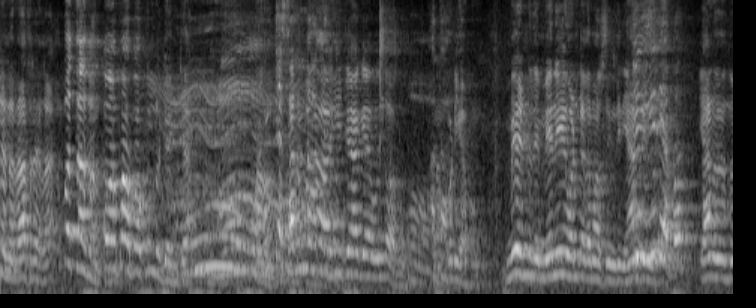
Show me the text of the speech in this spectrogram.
ನನ್ನ ರಾತ್ರಿ ಎಲ್ಲ. ಗೊತ್ತಾದಂತ. ಪಾಪ ಪಾಪ ಕುಲ್ಲು ಜಂಜ. ಈ ಜಾಗ ಒಂದು ಕೊಡಿ ಅಪ್ಪ. ಮೇಣ್ಣದ ಮೇನೇ ಒಂಟದ ಮಾಸ ಇರಿಯಪ್ಪ. ಯಾನು ಒಂದು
